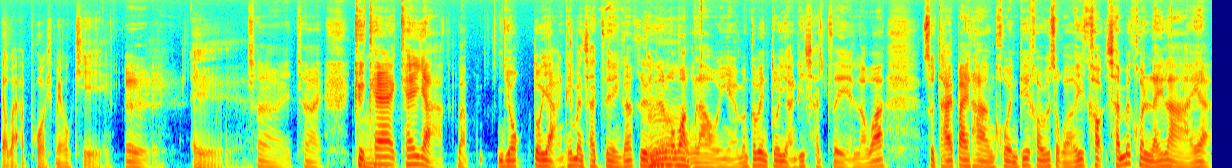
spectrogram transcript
แต่ว่า approach ไม่โอเค เออ เออ ใช่ใช่คือแค่แค่อยากแบบยกตัวอย่างที่มันชัดเจนก็คือเรื่องระหว่างเราอย่างเงี้ยมันก็เป็นตัวอย่างที่ชัดเจนแล้วว่าสุดท้ายปลายทางคนที่เขารู้สึกว่าเฮ้ยเขาฉันเป็นคนร้ายๆอะ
